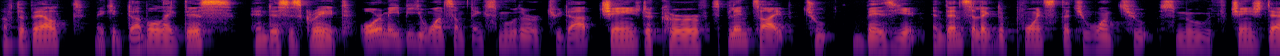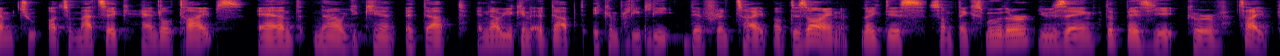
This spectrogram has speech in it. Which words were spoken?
of the belt, make it double like this and this is great. Or maybe you want something smoother to that, change the curve spline type to Bezier and then select the points that you want to smooth. Change them to automatic handle types and now you can adapt and now you can adapt a completely different type of design like this something smoother using the Bezier curve type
